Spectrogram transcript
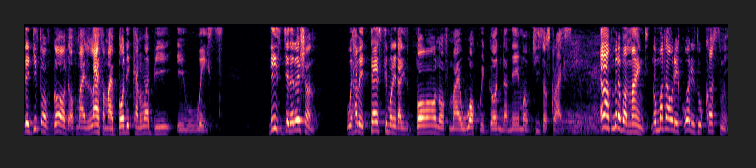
The gift of God of my life and my body cannot be a waste. This generation will have a testimony that is born of my work with God in the name of Jesus Christ. And I've made up my mind, no matter what it, what it will cost me.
